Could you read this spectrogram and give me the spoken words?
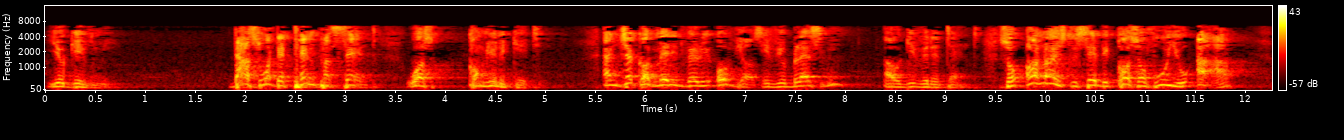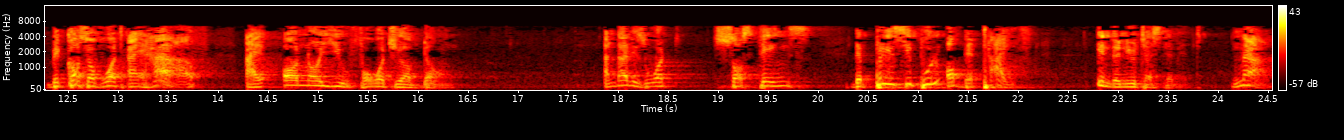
you give me. That's what the 10% was communicating. And Jacob made it very obvious. If you bless me, I will give you the tenth. So honor is to say because of who you are, because of what I have, I honor you for what you have done. And that is what sustains the principle of the tithe in the New Testament. Now,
